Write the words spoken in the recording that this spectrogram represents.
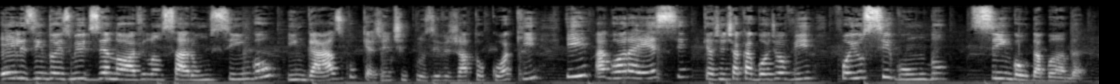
Eles em 2019 lançaram um single, Engasgo, que a gente inclusive já tocou aqui, e agora esse que a gente acabou de ouvir foi o segundo single da banda.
